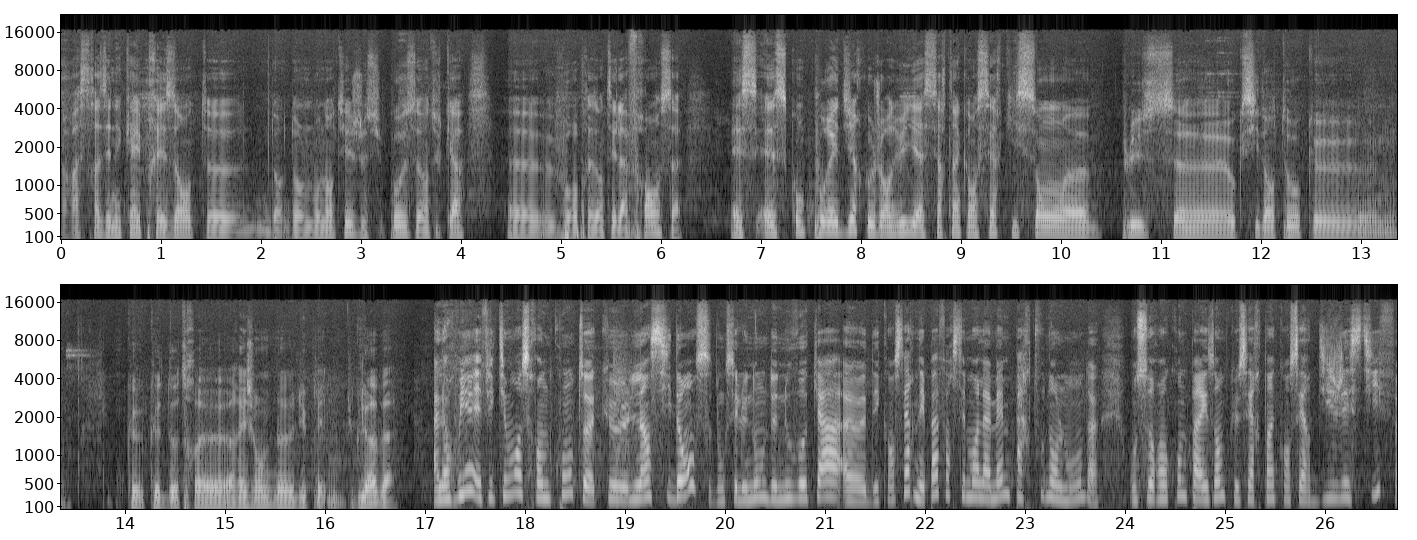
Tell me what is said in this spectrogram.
Alors AstraZeneca est présente euh, dans, le monde entier, je suppose. En tout cas, vous représentez la France. Est-ce est qu'on pourrait dire qu'aujourd'hui, il y a certains cancers qui sont plus occidentaux que, que, d'autres régions du globe? Alors oui, effectivement, on se rend compte que l'incidence, donc c'est le nombre de nouveaux cas euh, des cancers, n'est pas forcément la même partout dans le monde. On se rend compte par exemple que certains cancers digestifs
